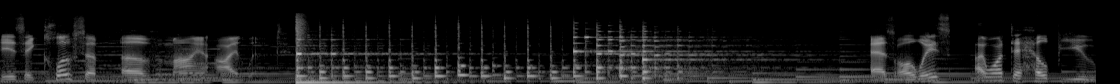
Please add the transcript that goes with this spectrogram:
is a close-up of my island. As always, I want to help you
